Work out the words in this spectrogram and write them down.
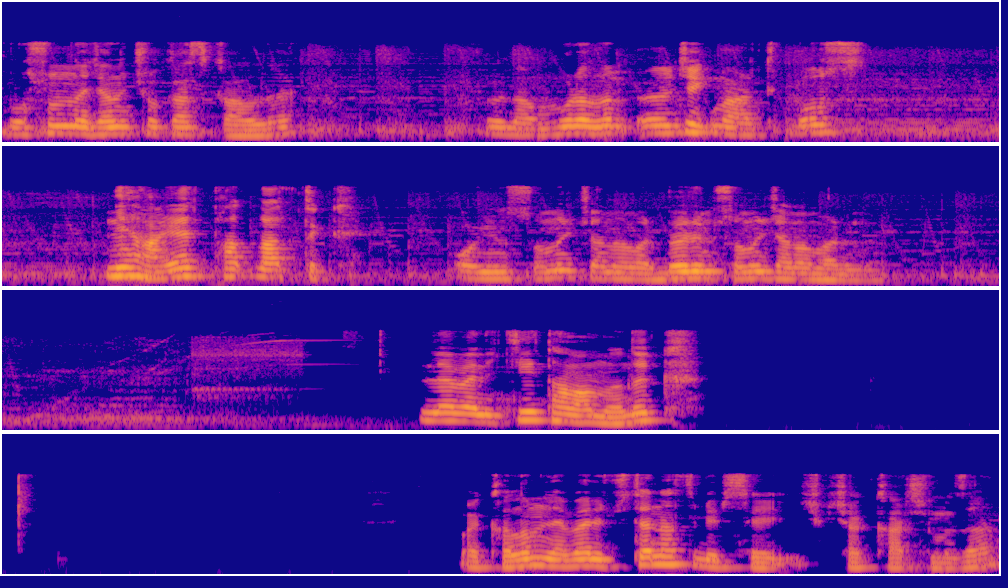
Boss'un da canı çok az kaldı. Şuradan vuralım. Ölecek mi artık boss? Nihayet patlattık. Oyun sonu canavar. Bölüm sonu canavarını. Level 2'yi tamamladık. Bakalım level 3'te nasıl bir şey çıkacak karşımıza.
